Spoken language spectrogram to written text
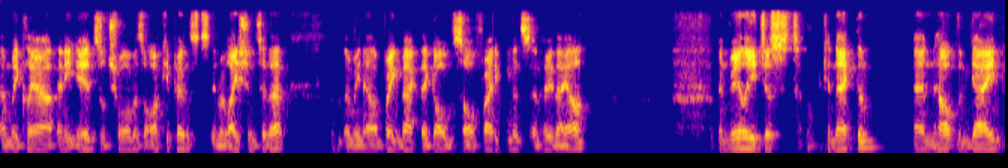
And we clear out any ids or traumas or occupants in relation to that. And we now bring back their golden soul fragments and who they are. And really just connect them and help them gain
